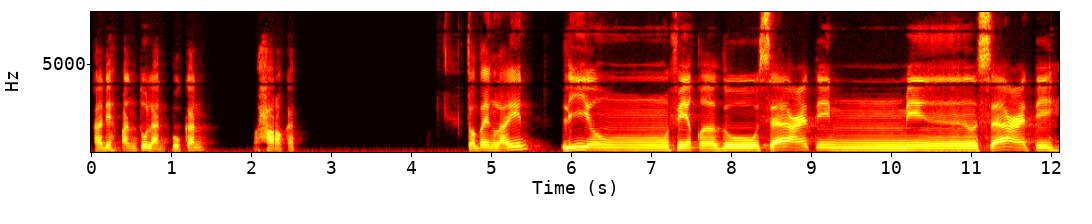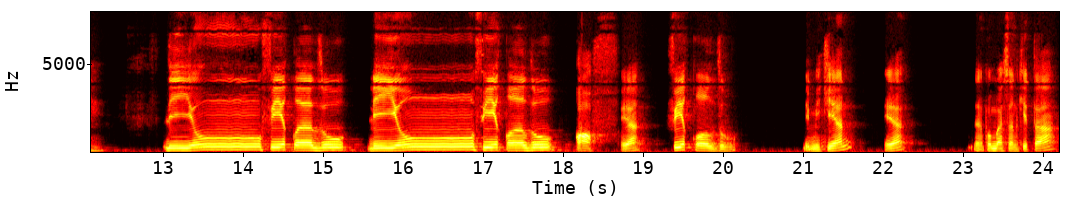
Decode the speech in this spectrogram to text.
Karena dia pantulan, bukan harokat. Contoh yang lain, liyunfiq dhu sa'atin min sa'atih liyunfiq dzu qaf ya fiqdzu demikian ya dan pembahasan kita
